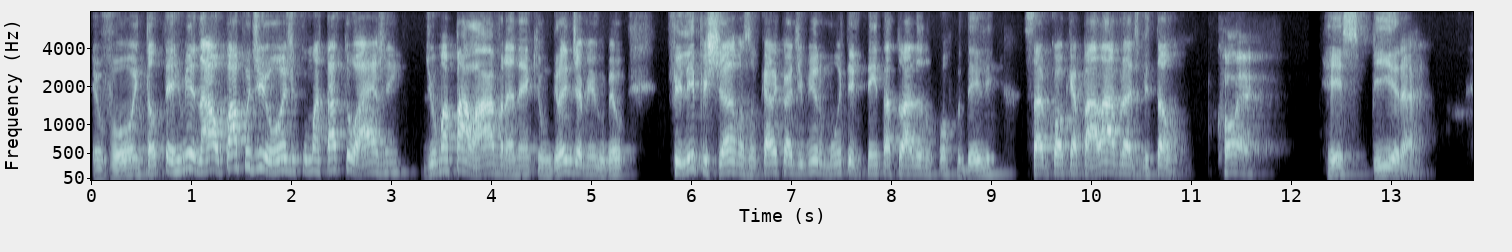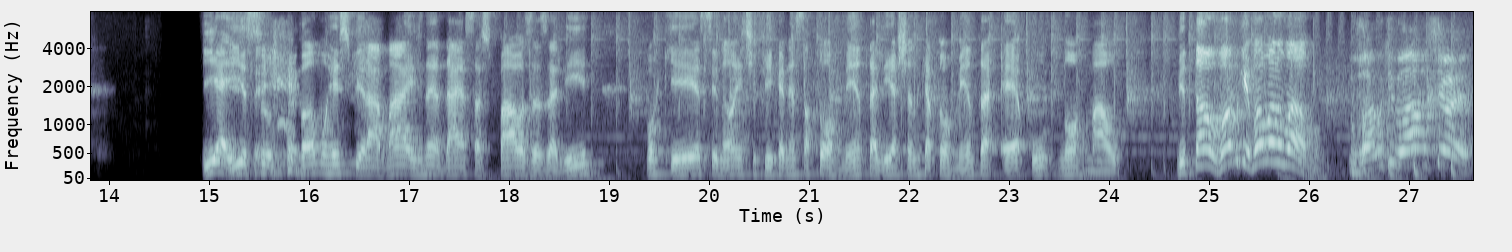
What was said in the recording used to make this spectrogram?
Eu vou então terminar o papo de hoje com uma tatuagem de uma palavra, né? Que um grande amigo meu, Felipe Chamas, um cara que eu admiro muito, ele tem tatuado no corpo dele. Sabe qual que é a palavra, Vitão? Qual é? Respira. E é isso, vamos respirar mais, né? Dar essas pausas ali, porque senão a gente fica nessa tormenta ali, achando que a tormenta é o normal. Vitão, vamos que vamos ou não vamos? Vamos que vamos, senhor!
